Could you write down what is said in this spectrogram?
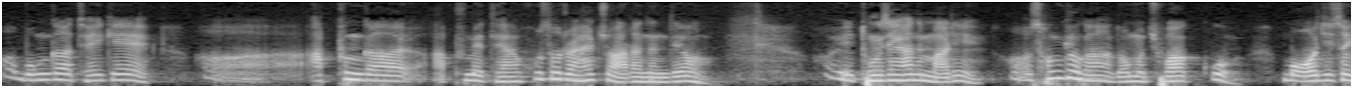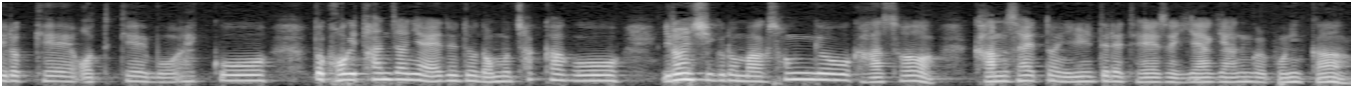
어, 뭔가 되게 어, 아픔과 아픔에 대한 호소를 할 줄 알았는데요. 어, 이 동생이 하는 말이 어, 성교가 너무 좋았고 뭐 어디서 이렇게 어떻게 뭐 했고 또 거기 탄자니아 애들도 너무 착하고 이런 식으로 막 성교 가서 감사했던 일들에 대해서 이야기하는 걸 보니까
